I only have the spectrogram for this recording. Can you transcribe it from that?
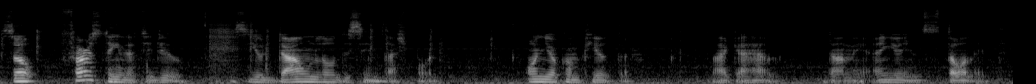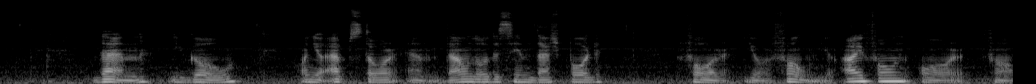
So first thing that you do is you download the sim dashboard on your computer like I have done here and you install it then you go on your app store and download the sim dashboard for your phone your iphone or from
